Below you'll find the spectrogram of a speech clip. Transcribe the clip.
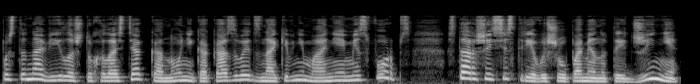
постановило, что холостяк-каноник оказывает знаки внимания мисс Форбс, старшей сестре вышеупомянутой Джинни,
